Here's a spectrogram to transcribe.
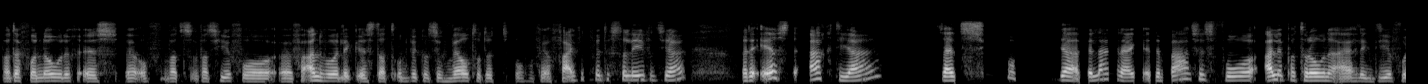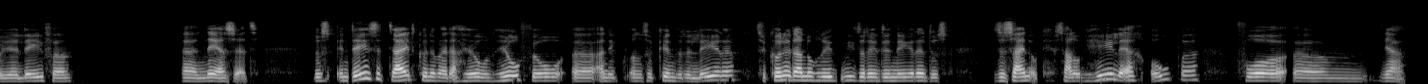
wat daarvoor nodig is, uh, of wat, wat hiervoor uh, verantwoordelijk is, dat ontwikkelt zich wel tot het ongeveer 25ste levensjaar. Maar de eerste acht jaar zijn super ja, belangrijk en de basis voor alle patronen eigenlijk die je voor je leven neerzet. Dus in deze tijd kunnen wij daar heel, heel veel aan onze kinderen leren. Ze kunnen daar nog niet redeneren, dus ze zijn ook, staan ook heel erg open voor um, ja,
